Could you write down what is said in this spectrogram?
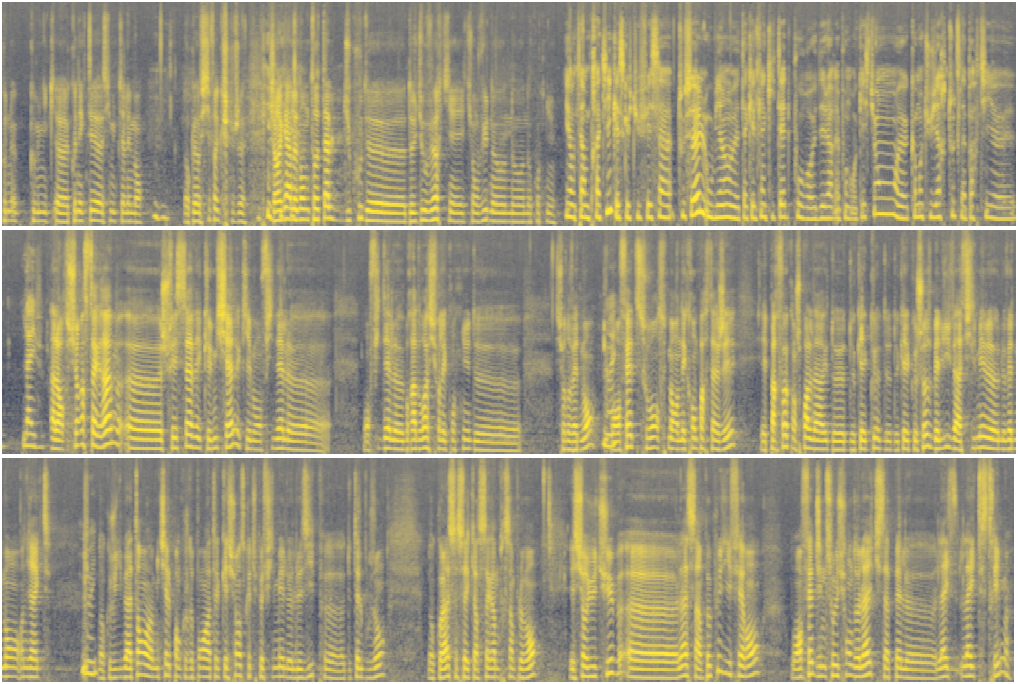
euh, connectées euh, simultanément. Mhm. Donc là aussi, il faudrait que je, je regarde le nombre total du coup de, de viewers qui, qui ont vu nos, nos- nos contenus. Et en termes pratiques, est-ce que tu fais ça tout seul ou bien tu as quelqu'un qui t'aide pour euh, déjà répondre aux questions Euh, Comment tu gères toute la partie euh, live? Alors sur Instagram, euh, je fais ça avec Michel, qui est mon fidèle, euh, mon fidèle bras droit sur les contenus de, sur nos vêtements. Ouais. En fait, souvent on se met en écran partagé. Et parfois, quand je parle de, de quelque, de, de quelque chose, ben, lui il va filmer vêtement en direct. Oui. Donc je lui dis bah, Attends, Michel, pendant que je réponds à telle question, est-ce que tu peux filmer le, le zip euh, de tel blouson? Donc voilà, ça se fait avec Instagram très simplement. Et sur YouTube, euh, là c'est un peu plus différent. Où en fait, j'ai une solution de live qui s'appelle euh, Light, Lightstream.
